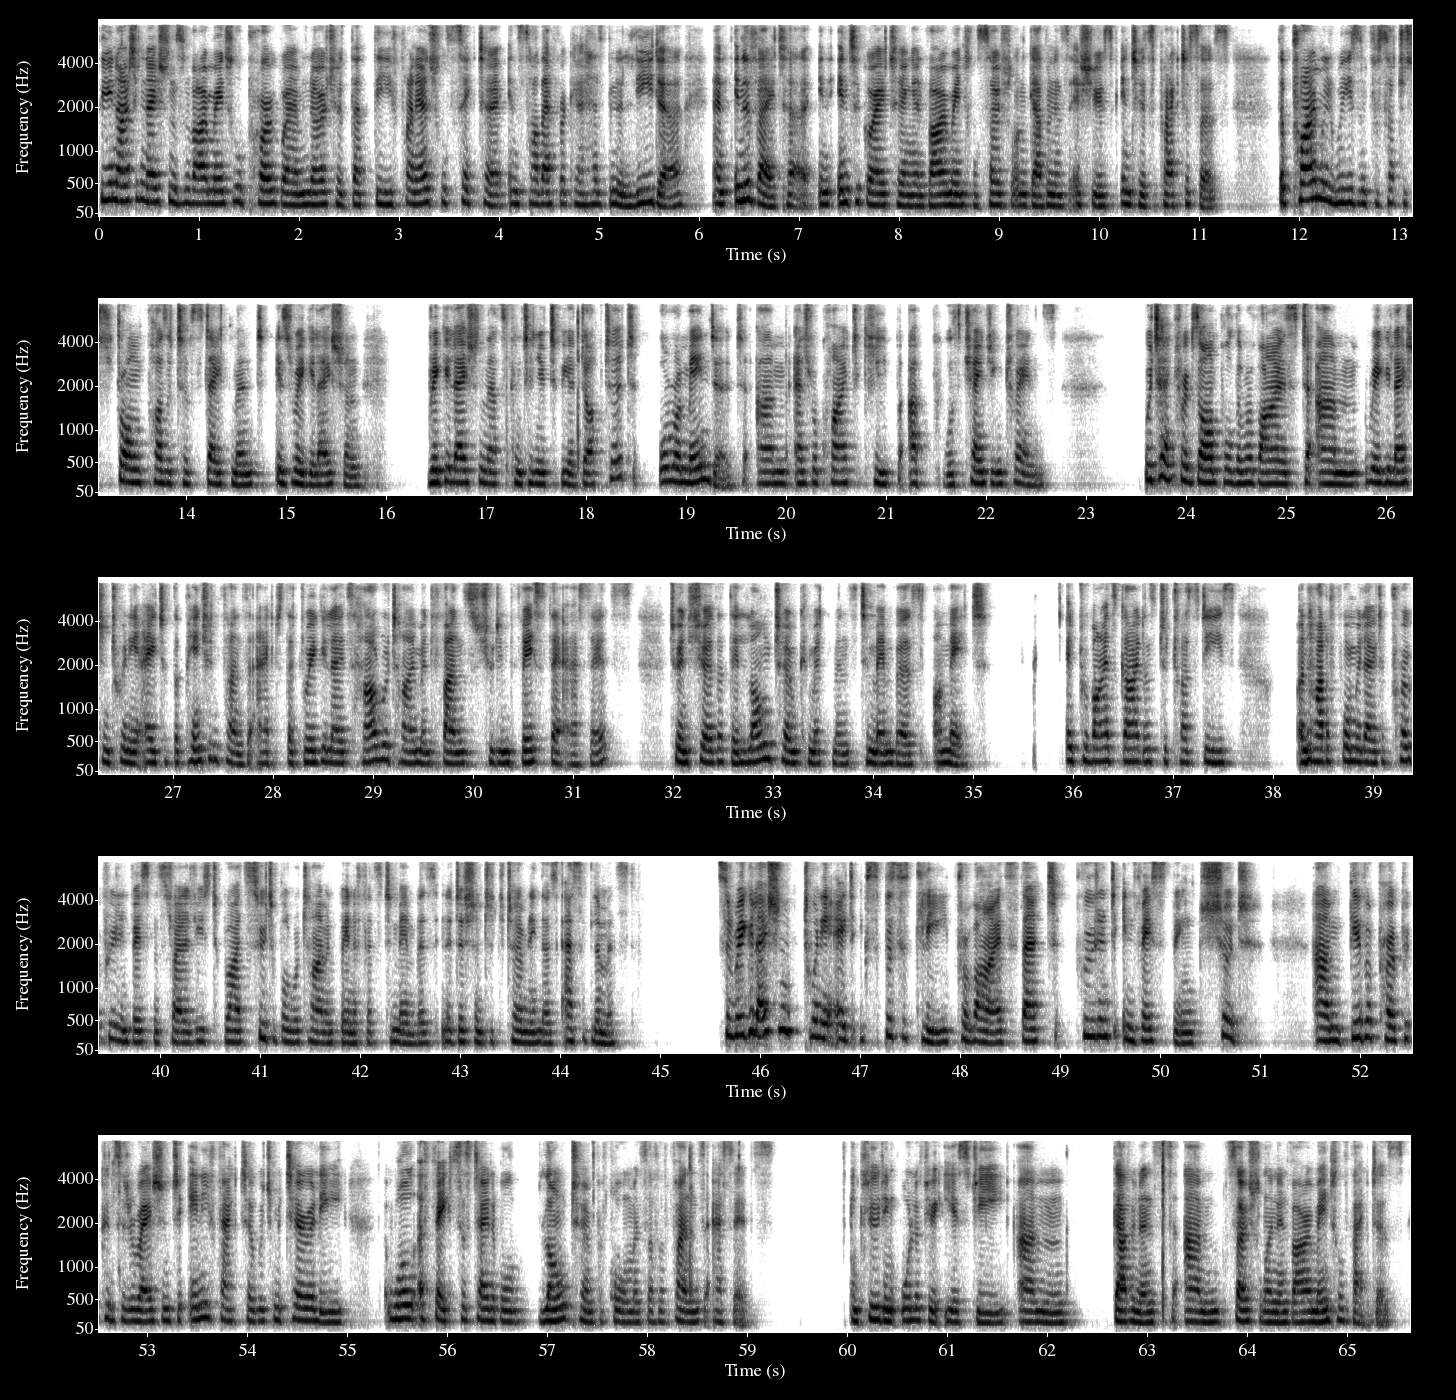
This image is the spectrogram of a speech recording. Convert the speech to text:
the United Nations Environmental Programme noted that the financial sector in South Africa has been a leader and innovator in integrating environmental, social, and governance issues into its practices. The primary reason for such a strong positive statement is regulation. Regulation that's continued to be adopted or amended um, as required to keep up with changing trends. We take, for example, the revised um, Regulation 28 of the Pension Funds Act that regulates how retirement funds should invest their assets to ensure that their long term commitments to members are met. It provides guidance to trustees on how to formulate appropriate investment strategies to provide suitable retirement benefits to members, in addition to determining those asset limits. So, Regulation 28 explicitly provides that prudent investing should um, give appropriate consideration to any factor which materially will affect sustainable long-term performance of a fund's assets, including all of your ESG um, governance, um, social and environmental factors.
